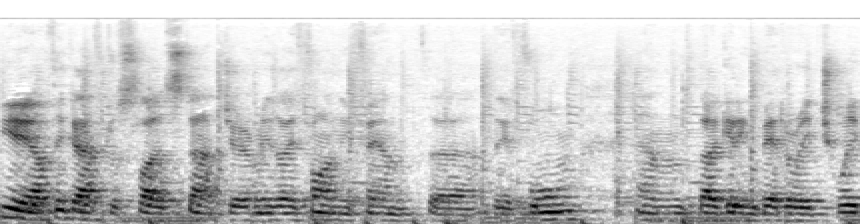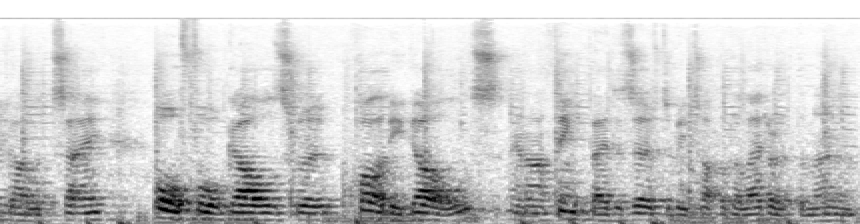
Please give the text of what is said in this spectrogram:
Yeah, I think after a slow start, Jeremy, they finally found uh, their form, and they're getting better each week, I would say. All four goals were quality goals, and I think they deserve to be top of the ladder at the moment.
